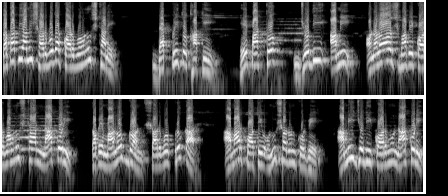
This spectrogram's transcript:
তথাপি আমি সর্বদা কর্ম অনুষ্ঠানে ব্যাপৃত থাকি। হে পার্থ, যদি আমি অনলসভাবে কর্মানুষ্ঠান না করি, তবে মানবগণ সর্বপ্রকার আমার পথে অনুসরণ করবে। আমি যদি কর্ম না করি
